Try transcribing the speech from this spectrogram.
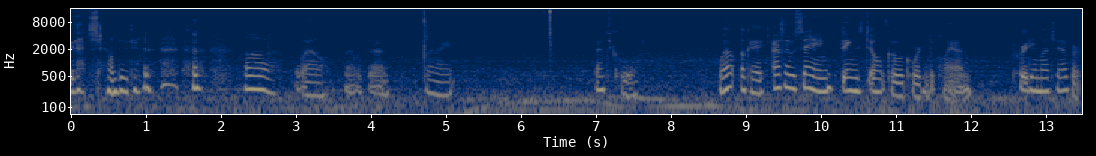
Way that sounded. oh, wow, that was bad. Alright. That's cool. Well, okay, as I was saying, things don't go according to plan pretty much ever.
